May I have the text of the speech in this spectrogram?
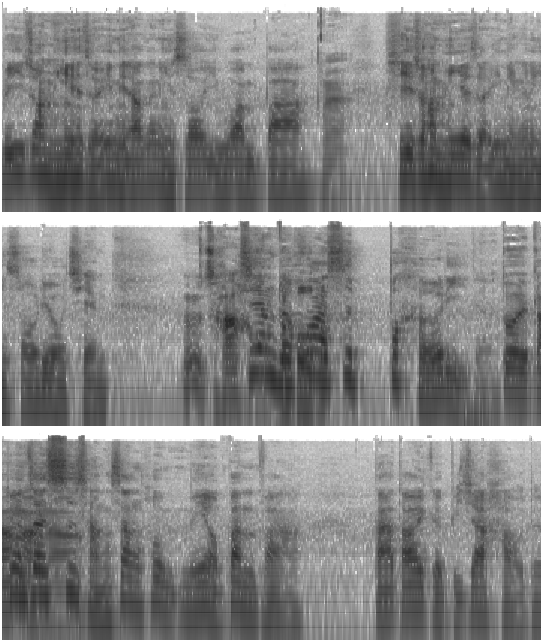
，B 装瓶业者一年要跟你收一万八，嗯，C 装瓶业者一年跟你收六千，这样的话是不合理的，对，当然在市场上会没有办法达到一个比较好的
